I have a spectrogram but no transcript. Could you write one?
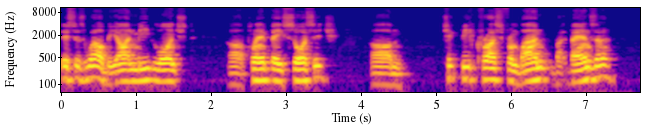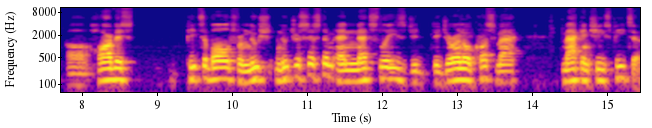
this as well. Beyond Meat launched uh, plant based sausage, um, chickpea crust from Banza, uh, Harvest pizza bowls from Nutrisystem, and Nestle's DiGiorno Crust Mac mac and cheese pizza.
